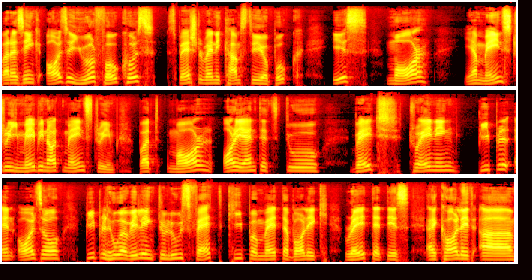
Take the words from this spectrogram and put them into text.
but I think also your focus, especially when it comes to your book, is more yeah mainstream maybe not mainstream but more oriented to weight training people and also people who are willing to lose fat keep a metabolic rate that is i call it a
